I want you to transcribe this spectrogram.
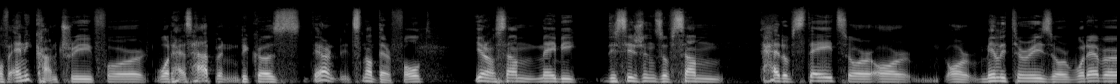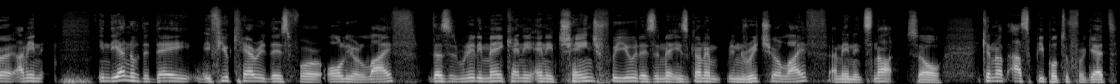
of any country for what has happened because it's not their fault. You know, some maybe decisions of some head of states or, or, or militaries or whatever. I mean, in the end of the day, if you carry this for all your life, does it really make any, any change for you? Does it is going to enrich your life? I mean, it's not. So you cannot ask people to forget.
